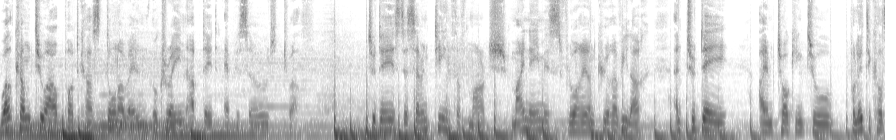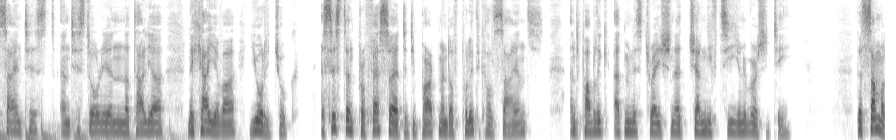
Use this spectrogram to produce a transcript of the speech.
Welcome to our podcast Donauwellen Ukraine Update episode 12. Today is the 17th of March. My name is Florian Kührer-Wielach, and today I am talking to political scientist and historian Natalia Nekhayeva Yurichuk, assistant professor at the Department of Political Science and Public Administration at Chernivtsi University. The summer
